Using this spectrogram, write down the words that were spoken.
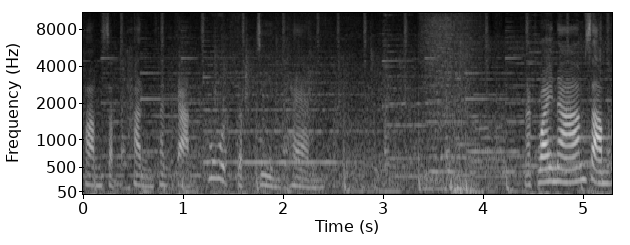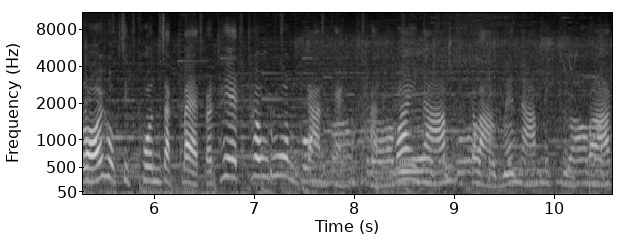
ความสัมพันธ์ทางการทูตกับจีนแทน นักว่ายน้ำ 360 คนจาก 8 ประเทศเข้าร่วมการแข่งขันว่ายน้ำกลางแม่น้ำในกรุงปราก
